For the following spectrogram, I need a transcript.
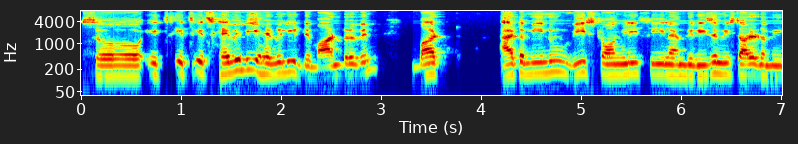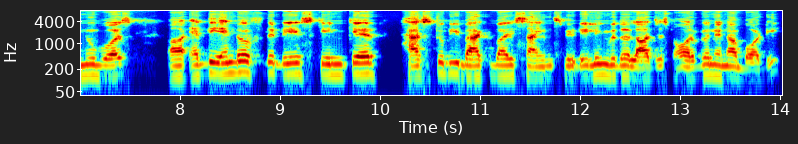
So it's it's it's heavily heavily demand driven, but at Aminu we strongly feel, and the reason we started Aminu was uh, at the end of the day, skincare has to be backed by science. We're dealing with the largest organ in our body,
